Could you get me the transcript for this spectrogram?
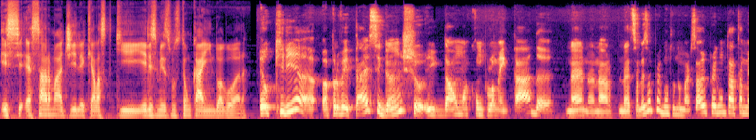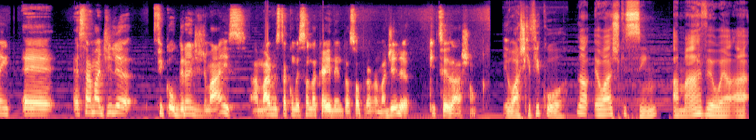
esse- essa armadilha que, elas, que eles mesmos estão caindo agora? Eu queria aproveitar esse gancho e dar uma complementada, né, na- nessa mesma pergunta do Marcelo, e perguntar também: é, essa armadilha ficou grande demais? A Marvel está começando a cair dentro da sua própria armadilha? O que, que vocês acham? Eu acho que ficou. Não, eu acho que sim. A Marvel, é- a,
